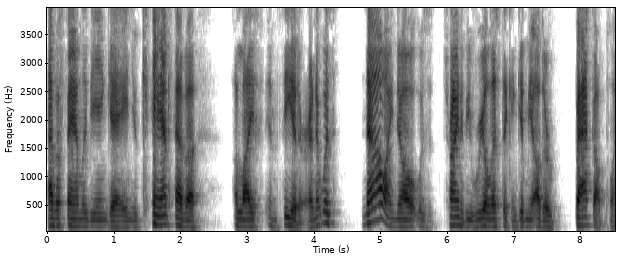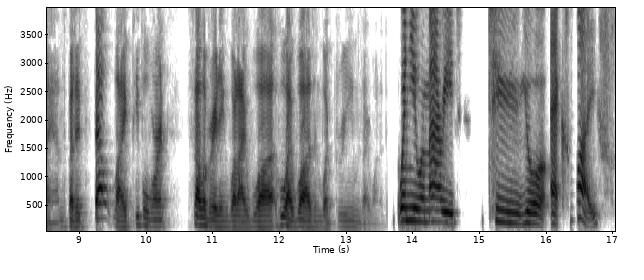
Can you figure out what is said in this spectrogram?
have a family being gay, and you can't have a a life in theater. And it was now I know it was trying to be realistic and give me other backup plans, but it felt like people weren't celebrating what I was, who I was, and what dreams I wanted. When you were married to your ex-wife,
